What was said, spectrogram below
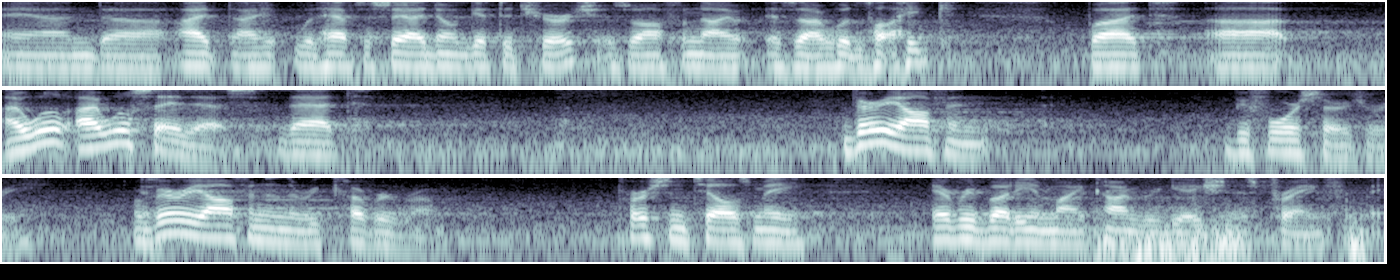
and uh, I, I would have to say I don't get to church as often I, as I would like. But uh, I, will, I will say this that very often before surgery, or very often in the recovery room, a person tells me, everybody in my congregation is praying for me.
